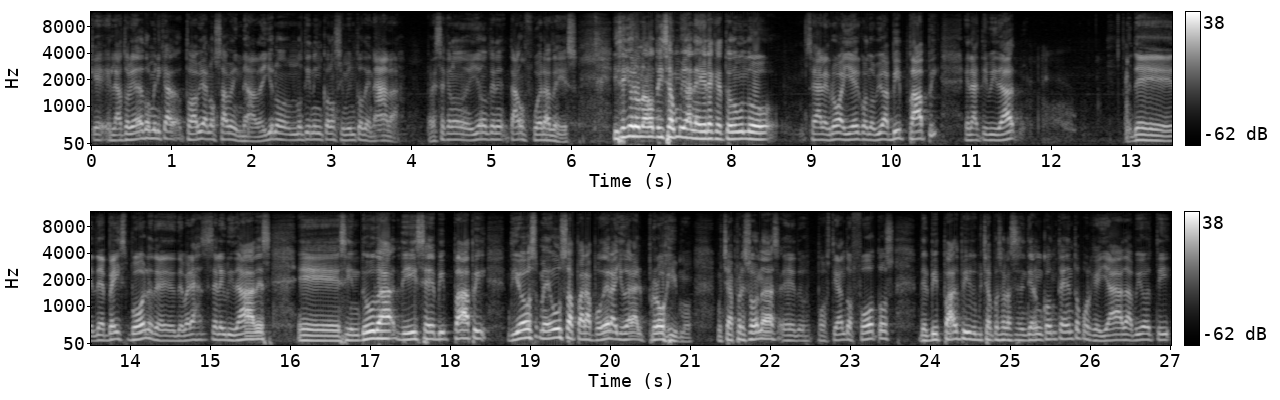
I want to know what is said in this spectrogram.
que la autoridad dominicana todavía no saben nada. Ellos no, no tienen conocimiento de nada. Parece que ellos no están fuera de eso. Y señor, una noticia muy alegre que todo el mundo se alegró ayer cuando vio a Big Papi en la actividad de, de béisbol, de, varias celebridades. Eh, sin duda, dice Big Papi, Dios me usa para poder ayudar al prójimo. Muchas personas eh, posteando fotos del Big Papi, muchas personas se sintieron contentos porque ya David Ortiz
